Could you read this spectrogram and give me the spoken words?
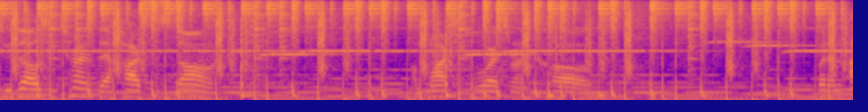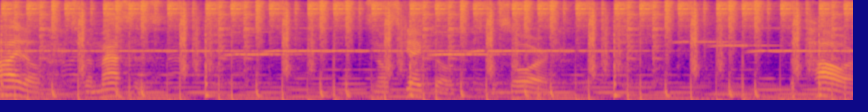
To those who turn their hearts to stone, a martyr's words run cold. But an idol to the masses is no scapegoat the sword. The power,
